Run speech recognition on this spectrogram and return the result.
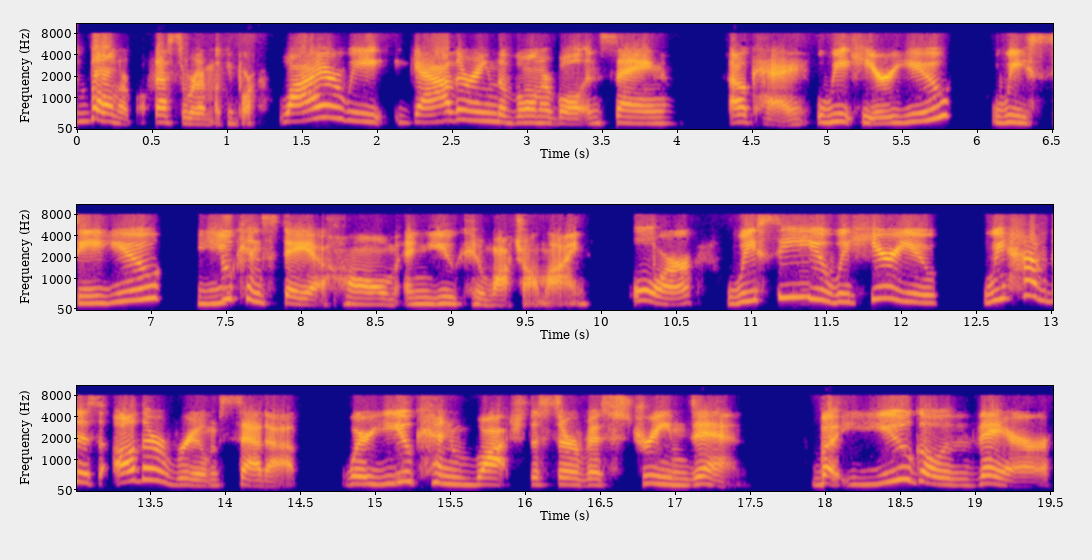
vulnerable? That's the word I'm looking for. Why are we gathering the vulnerable and saying, okay, we hear you, we see you, you can stay at home and you can watch online? Or we see you, we hear you, we have this other room set up where you can watch the service streamed in. But you go there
